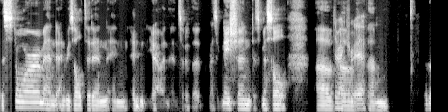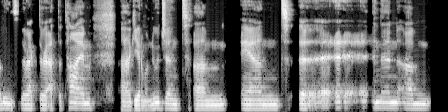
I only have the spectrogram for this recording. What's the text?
the storm and and resulted in in, in you know in, in sort of the resignation dismissal of, director, of yeah. um, the lead director at the time, uh, Guillermo Nugent, um, and uh, and then um,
